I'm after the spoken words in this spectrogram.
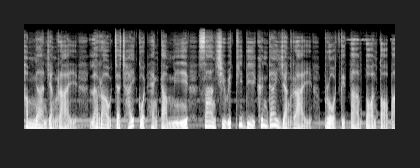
ทำงานอย่างไร และเราจะใช้กฎแห่งกรรมนี้สร้างชีวิตที่ดีขึ้นได้อย่างไร โปรดติดตามตอนต่อไป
